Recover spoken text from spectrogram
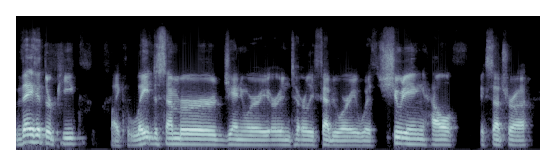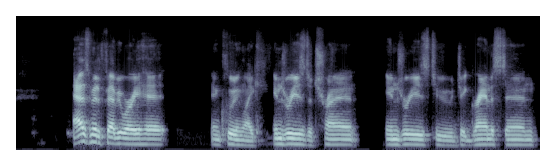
they hit their peak like late December, January, or into early February with shooting, health, etc as mid February hit, including like injuries to Trent, injuries to Jake Grandison,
